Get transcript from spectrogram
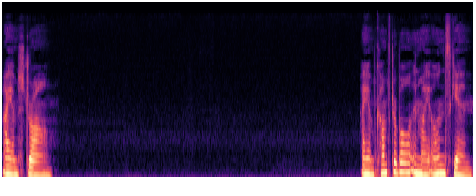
I am strong. I am comfortable in my own skin.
